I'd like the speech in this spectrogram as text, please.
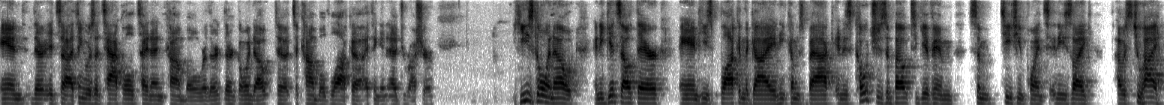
And there, it's, a, I think it was a tackle tight end combo where they're, they're going out to, to combo block, a, I think, an edge rusher. He's going out and he gets out there and he's blocking the guy and he comes back and his coach is about to give him some teaching points. And he's like, I was too high.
